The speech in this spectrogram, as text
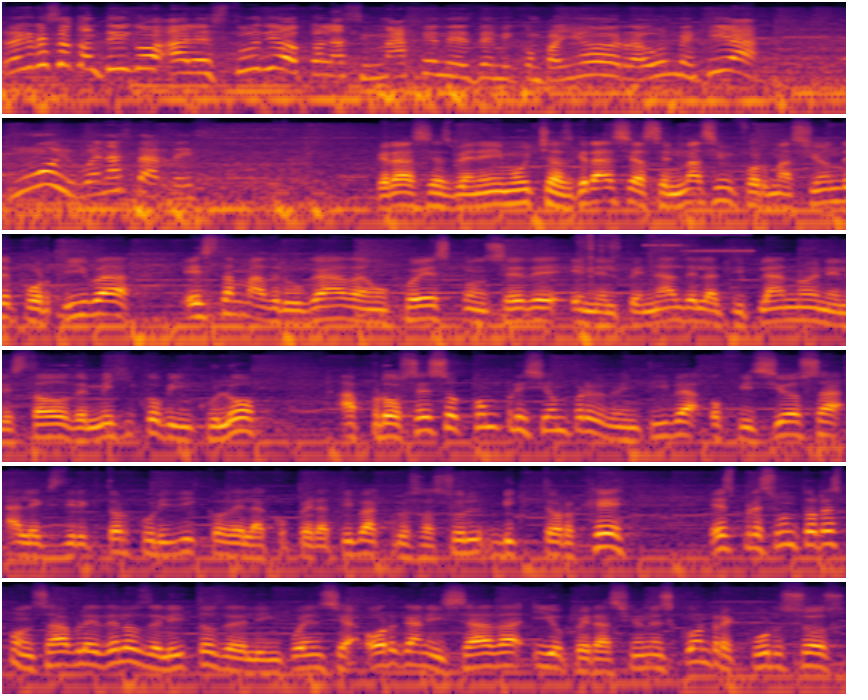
Regreso contigo al estudio con las imágenes de mi compañero Raúl Mejía. Muy buenas tardes. Gracias, Beney. Muchas gracias. En más información deportiva, esta madrugada un juez con sede en el penal del Altiplano en el Estado de México vinculó a proceso con prisión preventiva oficiosa al exdirector jurídico de la cooperativa Cruz Azul, Víctor G. Es presunto responsable de los delitos de delincuencia organizada y operaciones con recursos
